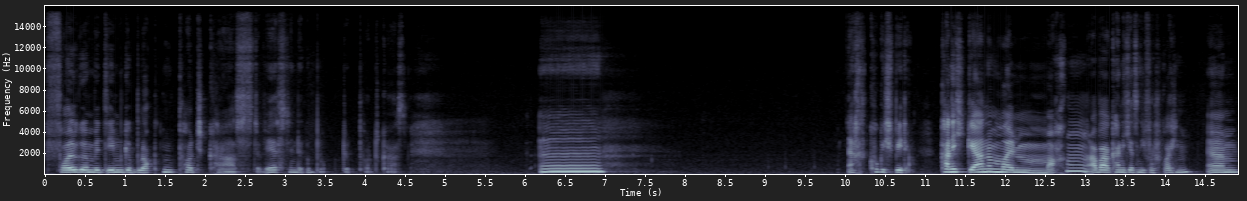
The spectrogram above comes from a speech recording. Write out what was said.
Folge mit dem geblockten Podcast. Wer ist denn der geblockte Podcast? Äh, ach, gucke ich später. Kann ich gerne mal machen, aber kann ich jetzt nicht versprechen. Ähm,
